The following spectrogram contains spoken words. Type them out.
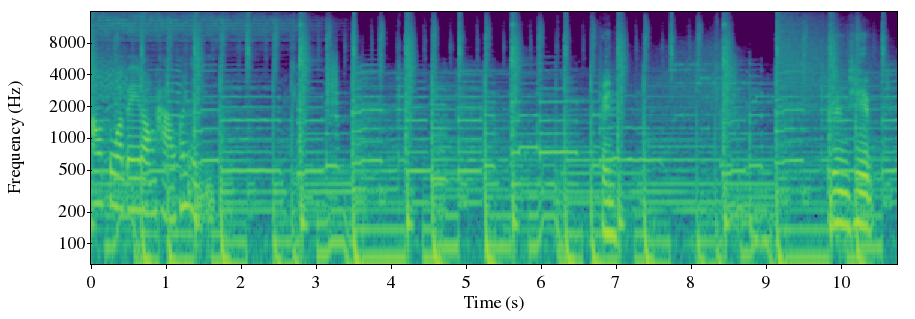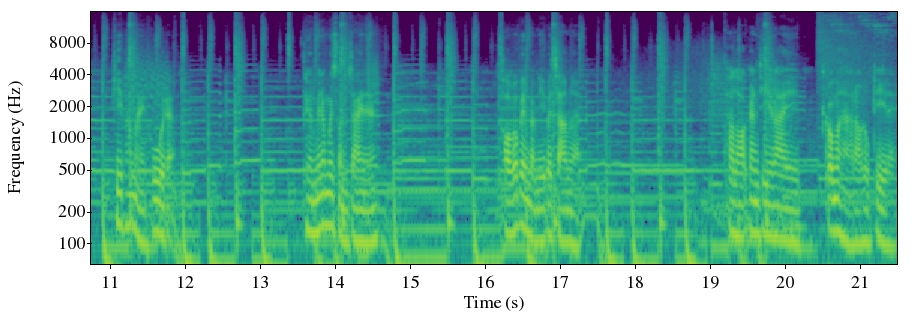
เอาตัวไปรองเท้าคนอื่น พริน เรื่องที่พี่ผ้าไหมพูดอะเธอไม่ต้องไปสนใจนะ เขาก็เป็นแบบนี้ประจำแหละ ทะเลาะกันทีไรก็มาหาเราทุกทีเลย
